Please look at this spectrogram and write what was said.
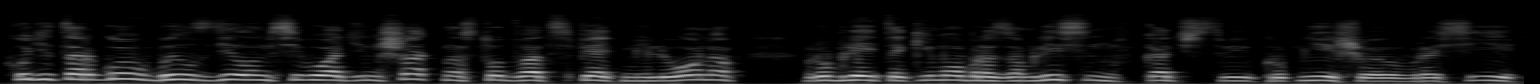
В ходе торгов был сделан всего один шаг на 125 миллионов рублей. Таким образом, Лисин в качестве крупнейшего в России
